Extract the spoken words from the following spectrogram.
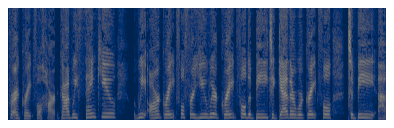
for a grateful heart. God, we thank you we are grateful for you. We're grateful to be together. We're grateful to be uh,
